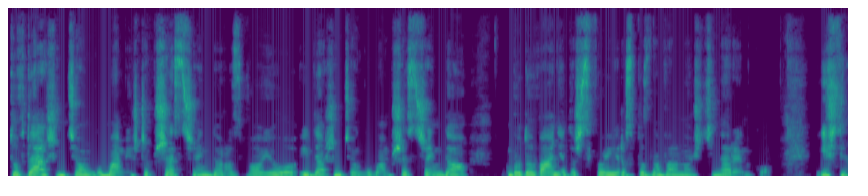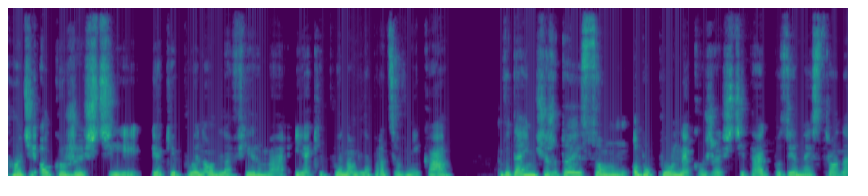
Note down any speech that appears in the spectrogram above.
to w dalszym ciągu mam jeszcze przestrzeń do rozwoju i w dalszym ciągu mam przestrzeń do budowania też swojej rozpoznawalności na rynku. Jeśli chodzi o korzyści, jakie płyną dla firmy i jakie płyną dla pracownika, Wydaje mi się, że to jest, są obopólne korzyści, tak? Bo z jednej strony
